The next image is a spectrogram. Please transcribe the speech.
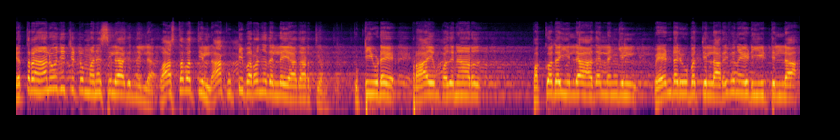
എത്ര ആലോചിച്ചിട്ടും മനസ്സിലാകുന്നില്ല. വാസ്തവത്തിൽ ആ കുട്ടി പറഞ്ഞതല്ലേ യാഥാർത്ഥ്യം? കുട്ടിയുടെ പ്രായം പതിനാറ് പക്വതയില്ല അതല്ലെങ്കിൽ വേണ്ട രൂപത്തിൽ അറിവ് നേടിയിട്ടില്ല.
